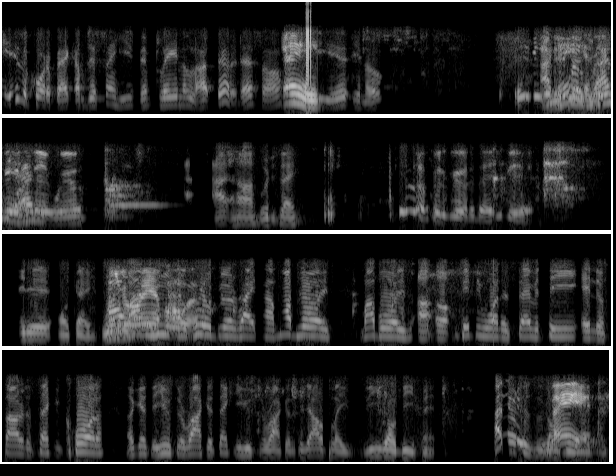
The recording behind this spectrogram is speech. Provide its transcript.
he is a quarterback. I'm just saying he's been playing a lot better. That's all. Hey. He is, you know. I didn't looked Man, know I pretty did- good I today, Will. I, huh? What'd you say? He looked pretty good today. He did. He did. Okay. Look at Well, I Ram mean, he is boy. real good right now. My boys, my boys are up 51 and 17 in the start of the second quarter against the Houston Rockets. Thank you, Houston Rockets, because y'all play zero defense. I knew this was going to be Man. like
